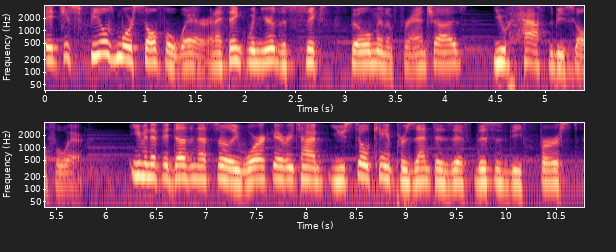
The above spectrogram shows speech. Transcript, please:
it just feels more self aware. And I think when you're the sixth film in a franchise, you have to be self aware. Even if it doesn't necessarily work every time, you still can't present as if this is the first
